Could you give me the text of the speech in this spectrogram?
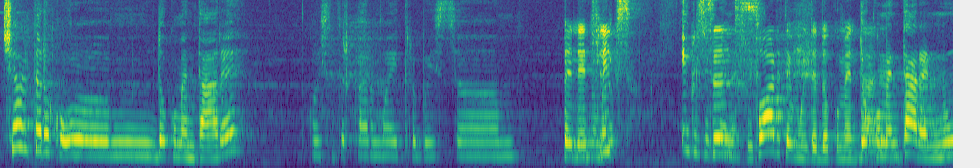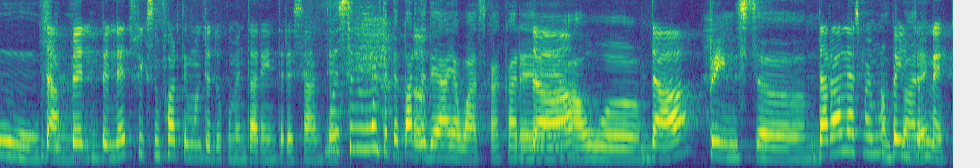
Ce alte roco- documentare consider că ar mai trebui să... Pe Netflix Inclusiv pe sunt Netflix. foarte multe documentare. Documentare, nu Da, filme. pe, pe Netflix sunt foarte multe documentare interesante. Mai Sunt multe pe partea de ayahuasca care Da. au uh, Da, prins uh, dar alea sunt mai mult pe amploare. internet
